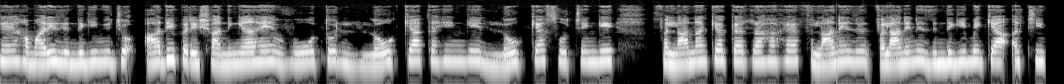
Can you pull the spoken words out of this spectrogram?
हैं, हमारी ज़िंदगी में जो आधी परेशानियाँ हैं, वो तो लोग क्या कहेंगे, लोग क्या सोचेंगे, फलाना क्या कर रहा है, फलाने फलाने ने ज़िंदगी में क्या अचीव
